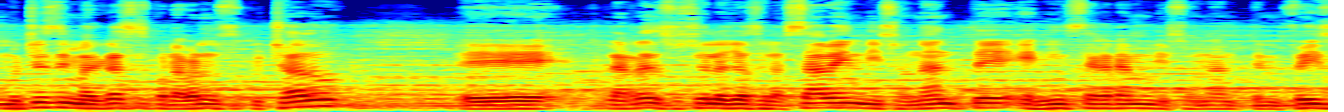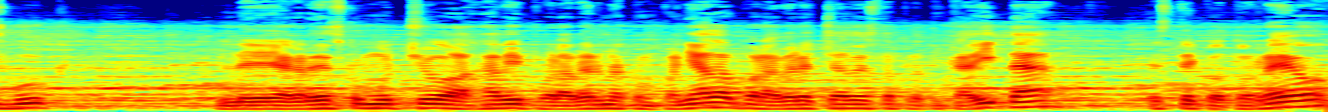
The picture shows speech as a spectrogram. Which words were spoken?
Muchísimas gracias por habernos escuchado. Eh, las redes sociales ya se las saben, Disonante en Instagram, Disonante en Facebook. Le agradezco mucho a Javi por haberme acompañado, por haber echado esta platicadita, este cotorreo.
